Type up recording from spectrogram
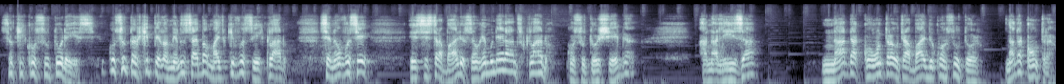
Só que consultor é esse? Um consultor que pelo menos saiba mais do que você, claro. Senão você. Esses trabalhos são remunerados, claro. O consultor chega, analisa, nada contra o trabalho do consultor Nada contra.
